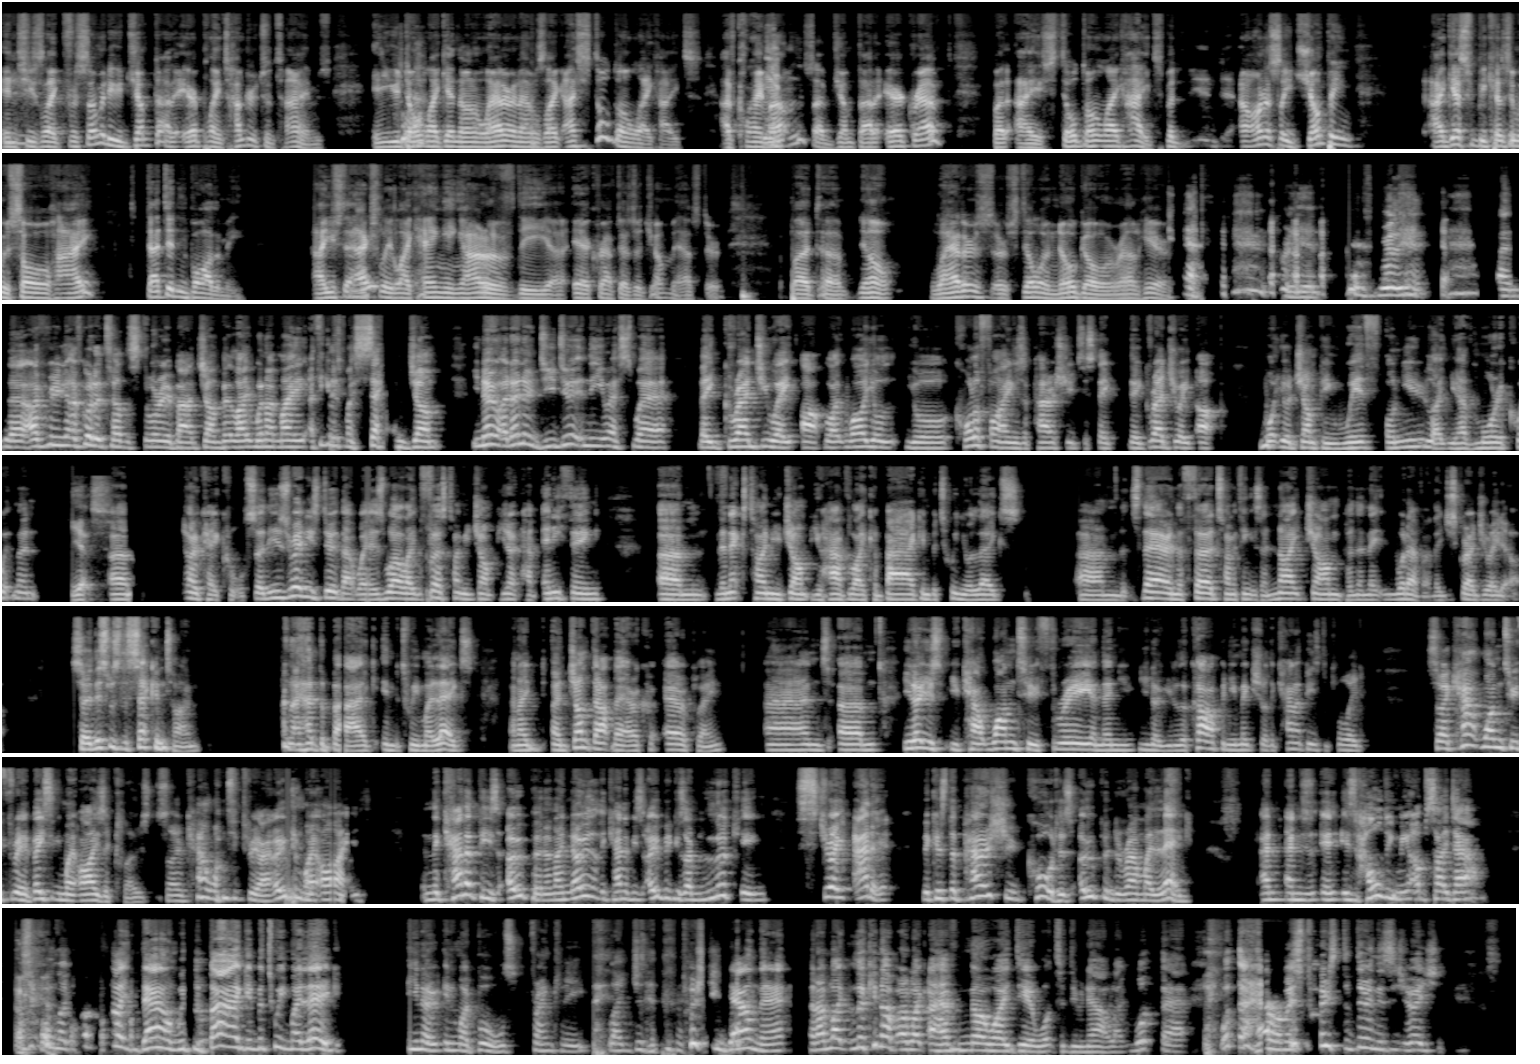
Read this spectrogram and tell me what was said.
And mm. she's like, for somebody who jumped out of airplanes hundreds of times and you don't like getting on a ladder. And I was like, I still don't like heights. I've climbed mountains, I've jumped out of aircraft, but I still don't like heights. But uh, honestly, jumping, I guess because it was so high, that didn't bother me. I used to right. actually like hanging out of the uh, aircraft as a jump master, but uh, you know, ladders are still a no go around here. Yeah. brilliant, That's brilliant. And uh, I've really, I've got to tell the story about jump. But Like when I my, I think it was my second jump. You know, I don't know. Do you do it in the US where they graduate up? Like while you're you're qualifying as a parachutist, they they graduate up what you're jumping with on you. Like you have more equipment. Yes. Um, okay, cool. So the Israelis do it that way as well. Like the first time you jump, you don't have anything. Um, the next time you jump, you have like a bag in between your legs um, that's there. And the third time, I think it's a night jump, and then they whatever they just graduate it up. So this was the second time, and I had the bag in between my legs, and I I jumped out the aer- airplane, and um, you know you you count one, two, three, and then you you know you look up and you make sure the canopy is deployed. So I count one, two, three, and basically my eyes are closed. So I count one, two, three. I open my eyes, and the canopy's open, and I know that the canopy's open because I'm looking straight at it because the parachute cord has opened around my leg and and is holding me upside down. I'm like upside down with the bag in between my leg, you know, in my balls, frankly, like just pushing down there. And I'm like looking up, I'm like, I have no idea what to do now. Like, what the what the hell am I supposed to do in this situation?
